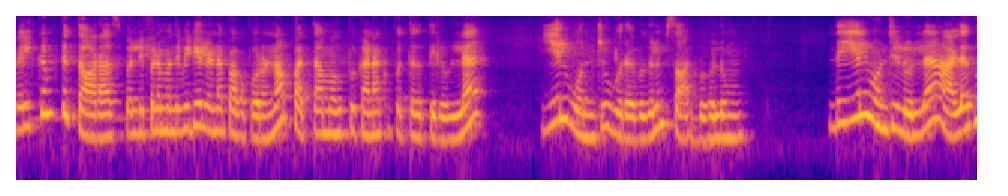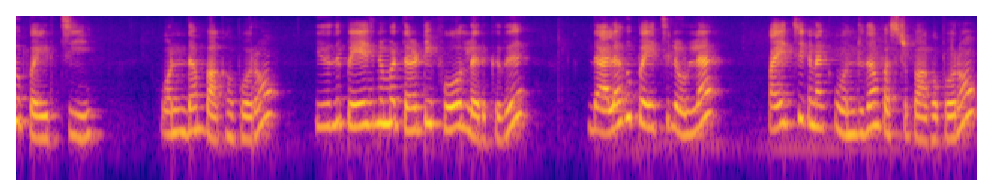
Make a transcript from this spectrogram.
வெல்கம் டு தாராஸ் பள்ளி இப்போ நம்ம இந்த வீடியோவில் என்ன பார்க்க போகிறோம்னா பத்தாம் வகுப்பு கணக்கு புத்தகத்தில் உள்ள இயல் ஒன்று உறவுகளும் சார்புகளும். இந்த இயல் ஒன்றில் உள்ள அழகு பயிற்சி ஒன்று தான் பார்க்க போகிறோம் இது வந்து பேஜ் நம்பர் தேர்ட்டி ஃபோரில் இருக்குது. இந்த அழகு பயிற்சியில் உள்ள பயிற்சி கணக்கு ஒன்று தான் ஃபஸ்ட்டு பார்க்க போகிறோம்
